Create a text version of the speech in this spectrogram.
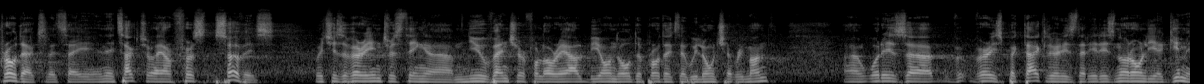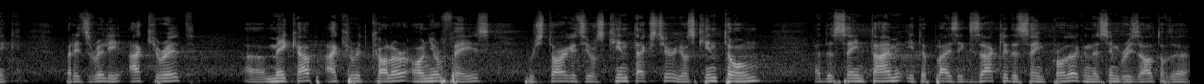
products, let's say, and it's actually our first service which is a very interesting um, new venture for L'Oreal beyond all the products that we launch every month. Uh, what is uh, very spectacular is that it is not only a gimmick, but it's really accurate uh, makeup, accurate color on your face, which targets your skin texture, your skin tone. At the same time, it applies exactly the same product and the same result of the,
